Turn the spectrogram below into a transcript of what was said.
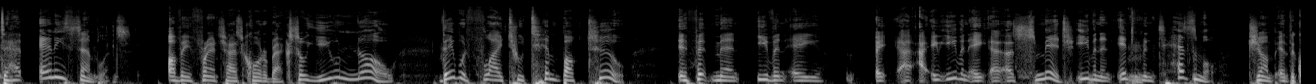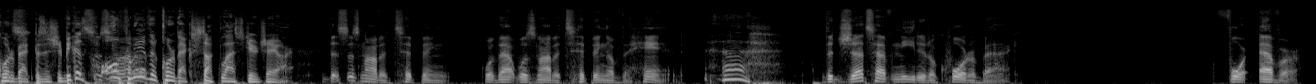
to have any semblance of a franchise quarterback." So you know they would fly to Timbuktu if it meant even a a, a, even a, a smidge, even an infinitesimal jump at the quarterback position because all three a, of the quarterbacks sucked last year, JR. This is not a tipping, or that was not a tipping of the hand. the Jets have needed a quarterback forever.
